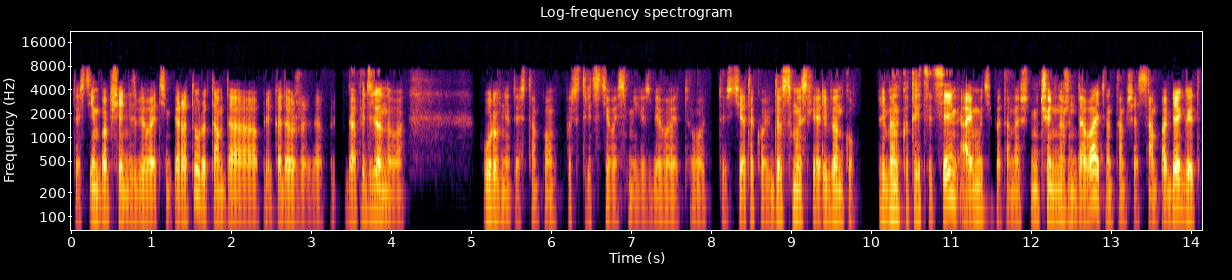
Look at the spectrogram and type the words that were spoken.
То есть им вообще не сбивать температуру, там, до, когда уже до, до определенного уровня, то есть там, по-моему, после 38 ее сбивают. Вот. То есть я такой, да в смысле, ребенку, ребенку 37, а ему типа там, знаешь, ничего не нужно давать, он там сейчас сам побегает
